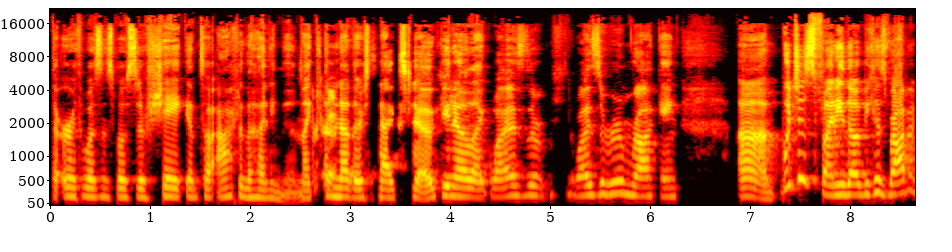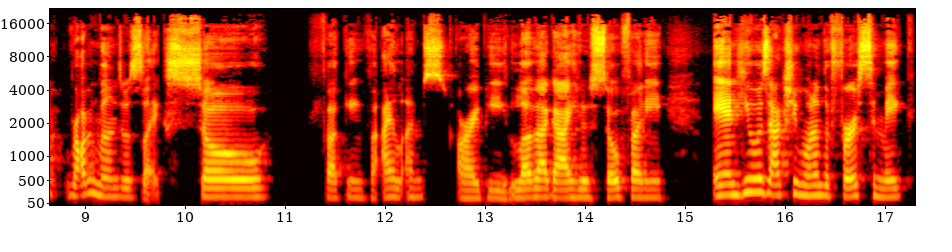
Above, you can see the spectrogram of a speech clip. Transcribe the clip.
the earth wasn't supposed to shake until after the honeymoon. Like another sex joke, you know, like why is the why is the room rocking? Um, which is funny though, because Robin Robin Williams was like so fucking fun. I, I'm RIP. Love that guy. He was so funny. And he was actually one of the first to make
